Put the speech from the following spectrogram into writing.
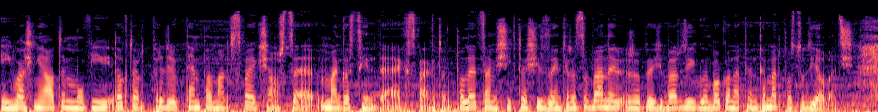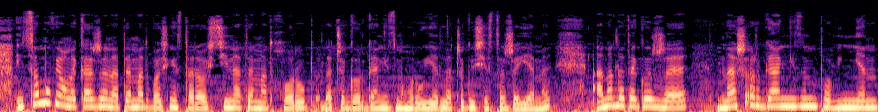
i właśnie o tym mówi dr Frederick Templeman w swojej książce Mangostin The X Factor. Polecam, jeśli ktoś jest zainteresowany, żeby się bardziej głęboko na ten temat postudiować. I co mówią lekarze na temat właśnie starości, na temat chorób, dlaczego organizm choruje, dlaczego się starzejemy? Ano dlatego, że nasz organizm powinien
